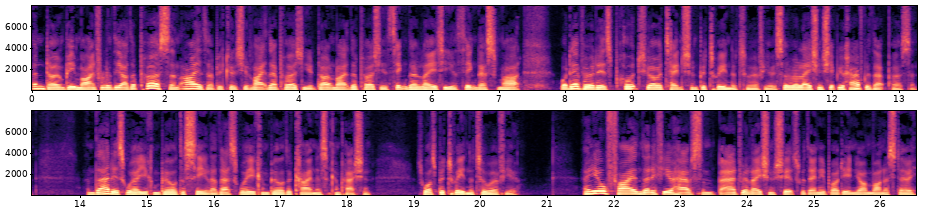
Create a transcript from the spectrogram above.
And don't be mindful of the other person either, because you like that person, you don't like that person, you think they're lazy, you think they're smart. Whatever it is, put your attention between the two of you. It's a relationship you have with that person. And that is where you can build the sila. That's where you can build the kindness and compassion. It's what's between the two of you. And you'll find that if you have some bad relationships with anybody in your monastery,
